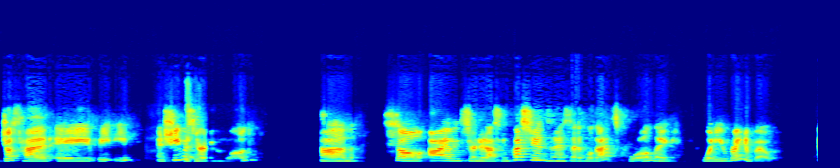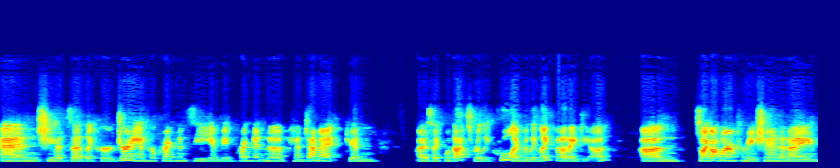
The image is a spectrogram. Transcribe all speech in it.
just had a baby, and she was starting a blog. Um, so I started asking questions, and I said, "Well, that's cool. Like, what do you write about?" and she had said like her journey and her pregnancy and being pregnant in a pandemic and i was like well that's really cool i really like that idea um, so I got more information and I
